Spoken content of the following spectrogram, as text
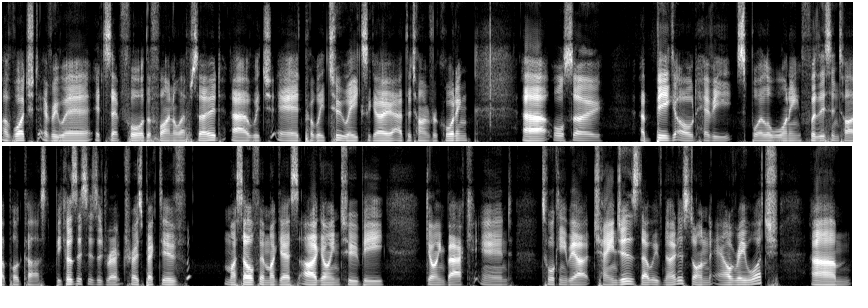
I've watched everywhere except for the final episode, uh, which aired probably two weeks ago at the time of recording. Uh, also, a big old heavy spoiler warning for this entire podcast because this is a retrospective myself and my guests are going to be going back and talking about changes that we've noticed on our rewatch. Um,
